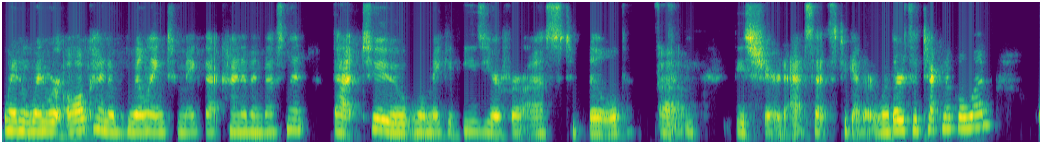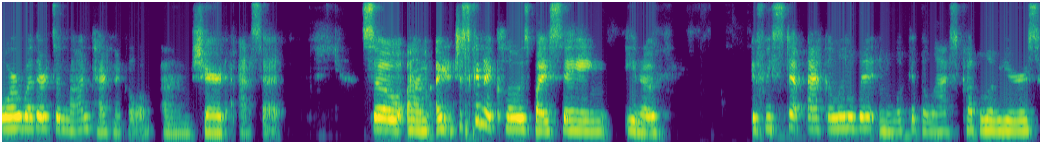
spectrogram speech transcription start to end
when when we're all kind of willing to make that kind of investment, that too will make it easier for us to build um, these shared assets together, whether it's a technical one or whether it's a non-technical um, shared asset. So um, I'm just going to close by saying, you know, if we step back a little bit and look at the last couple of years,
